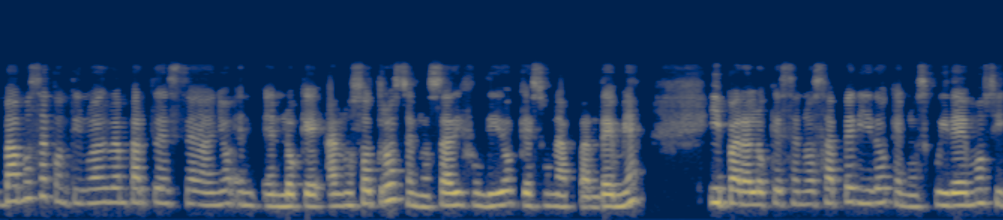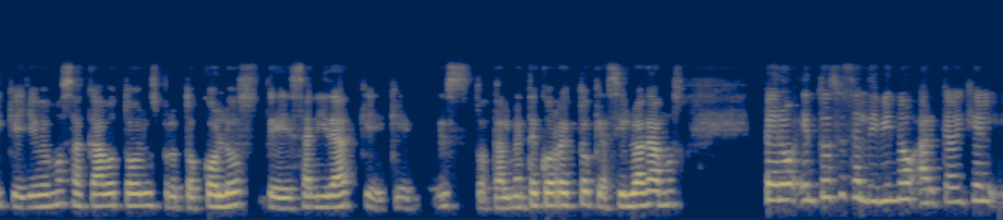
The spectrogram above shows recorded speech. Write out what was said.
vamos a continuar gran parte de este año en, lo que a nosotros se nos ha difundido, que es una pandemia, y para lo que se nos ha pedido que nos cuidemos y que llevemos a cabo todos los protocolos de sanidad, que, que es totalmente correcto que así lo hagamos. Pero entonces el divino arcángel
